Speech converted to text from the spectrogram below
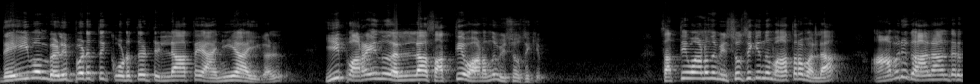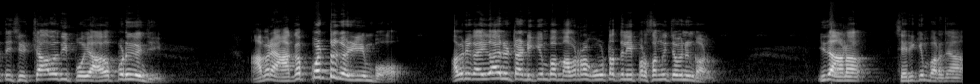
ദൈവം വെളിപ്പെടുത്തി കൊടുത്തിട്ടില്ലാത്ത അനുയായികൾ ഈ പറയുന്നതെല്ലാം സത്യമാണെന്ന് വിശ്വസിക്കും. സത്യമാണെന്ന് വിശ്വസിക്കുന്നത് മാത്രമല്ല അവർ കാലാന്തരത്തിൽ ശിക്ഷാവധി പോയി അകപ്പെടുകയും ചെയ്യും. അവരകപ്പെട്ട് കഴിയുമ്പോൾ അവർ കൈകാലിട്ടടിക്കുമ്പം അവരുടെ കൂട്ടത്തിൽ ഈ പ്രസംഗിച്ചവനും കാണും. ഇതാണ് ശരിക്കും പറഞ്ഞാൽ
